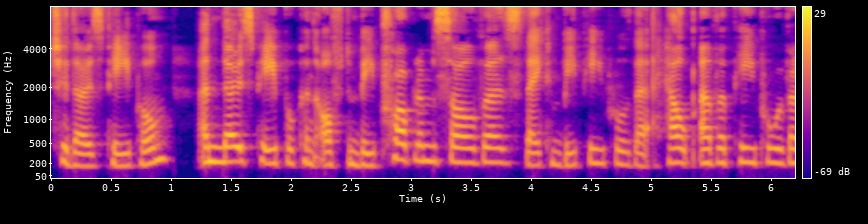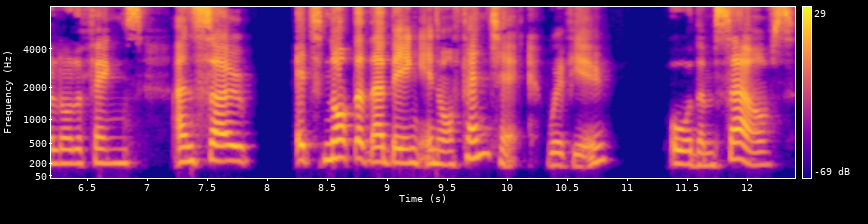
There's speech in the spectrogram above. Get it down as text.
to those people. And those people can often be problem solvers. They can be people that help other people with a lot of things. And so it's not that they're being inauthentic with you or themselves,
